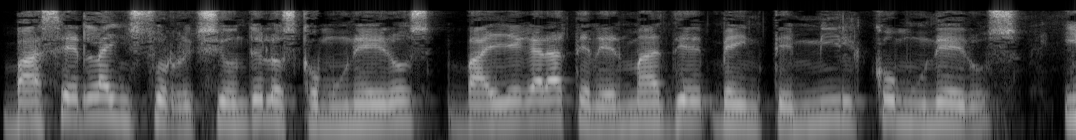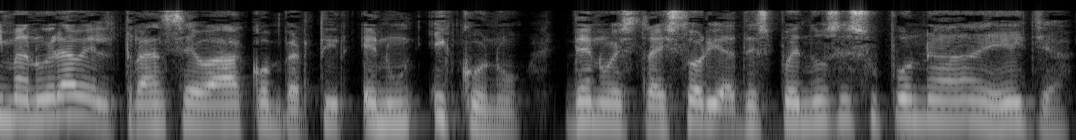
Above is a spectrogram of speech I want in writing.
va a ser la insurrección de los comuneros, va a llegar a tener más de veinte mil comuneros y Manuela Beltrán se va a convertir en un ícono de nuestra historia. Después no se supo nada de ella.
